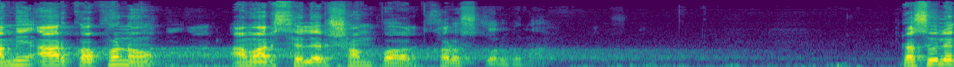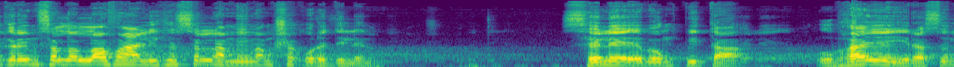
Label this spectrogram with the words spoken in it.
আমি আর কখনো আমার ছেলের সম্পদ খরচ করব না। রাসুল করিম সাল্লাহ আলী সাল্লাম মীমাংসা করে দিলেন। ছেলে এবং পিতা উভয়েই রাসুল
